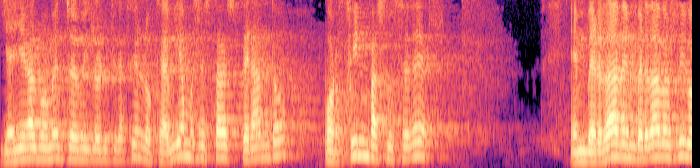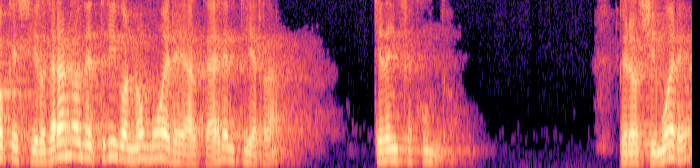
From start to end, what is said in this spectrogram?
Ya llega el momento de mi glorificación. Lo que habíamos estado esperando por fin va a suceder. En verdad, en verdad os digo que si el grano de trigo no muere al caer en tierra, queda infecundo. Pero si muere,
